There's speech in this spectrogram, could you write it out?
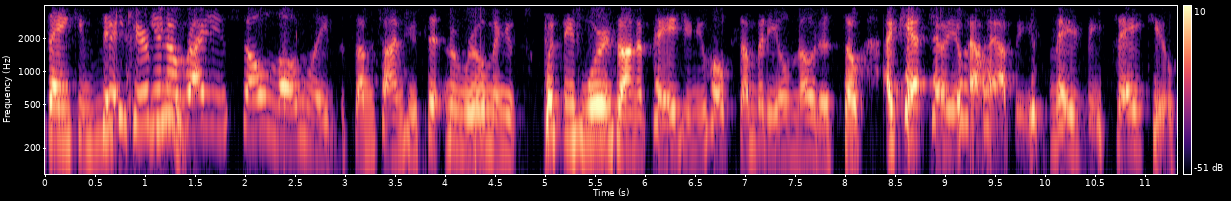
Thank you. Taking care of you. You know, you. writing's so lonely sometimes. You sit in a room and you put these words on a page and you hope somebody will notice. So I can't tell you how happy you've made me. Thank you.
